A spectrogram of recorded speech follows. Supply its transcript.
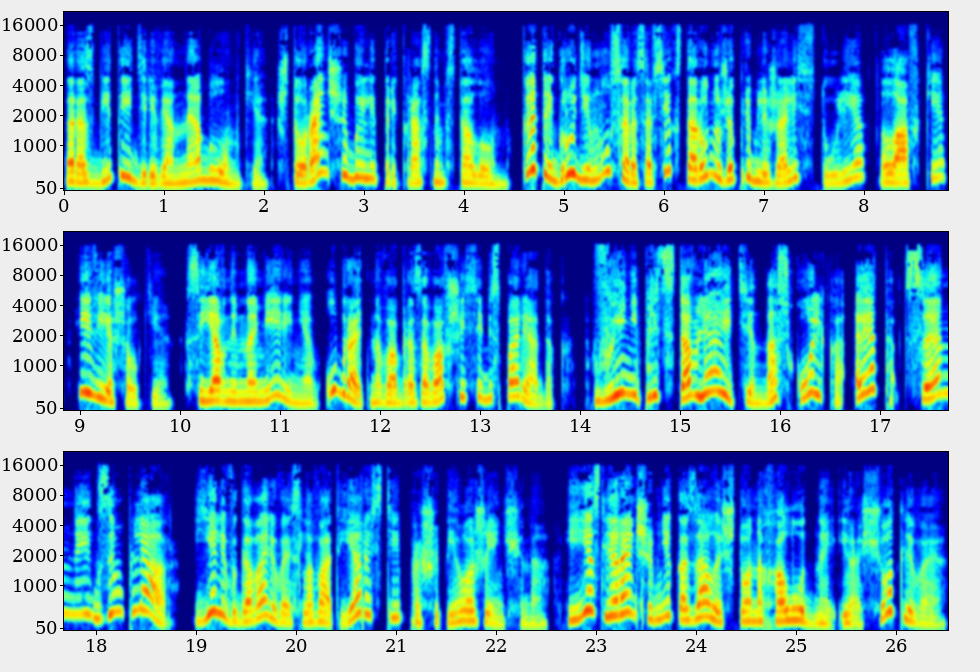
разбитые деревянные обломки, что раньше были прекрасным столом. К этой груди мусора со всех сторон уже приближались стулья, лавки и вешалки с явным намерением убрать новообразовавшийся беспорядок. «Вы не представляете, насколько это ценный экземпляр!» Еле выговаривая слова от ярости, прошипела женщина. И если раньше мне казалось, что она холодная и расчетливая,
